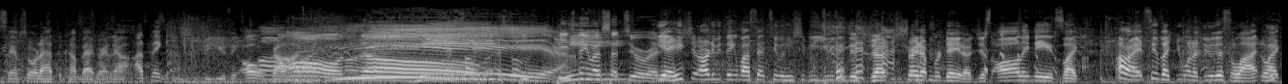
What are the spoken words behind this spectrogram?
Samsora to have to come back right now, I think he should be using. Oh, God. Oh, no. He- Yeah. He's thinking about set two already. Yeah, he should already be thinking about set two. He should be using this straight up for data. Just all he needs. Like, all right, it seems like you want to do this a lot. Like,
